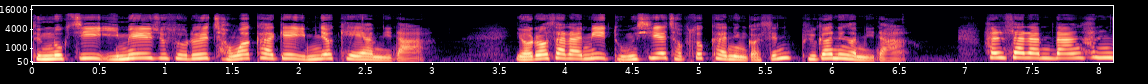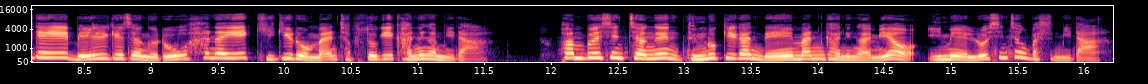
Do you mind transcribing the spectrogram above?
등록 시 이메일 주소를 정확하게 입력해야 합니다. 여러 사람이 동시에 접속하는 것은 불가능합니다. 한 사람당 한 개의 메일 계정으로 하나의 기기로만 접속이 가능합니다. 환불 신청은 등록 기간 내에만 가능하며 이메일로 신청받습니다.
